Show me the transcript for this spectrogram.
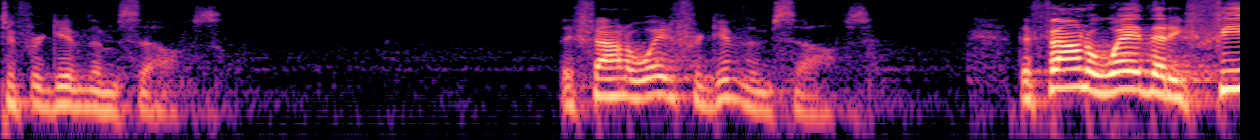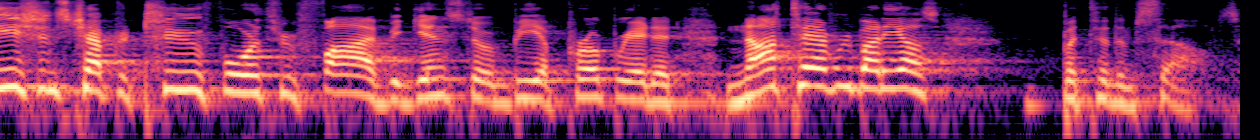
to forgive themselves. They found a way to forgive themselves. They found a way that Ephesians chapter 2, 4 through 5 begins to be appropriated not to everybody else, but to themselves.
